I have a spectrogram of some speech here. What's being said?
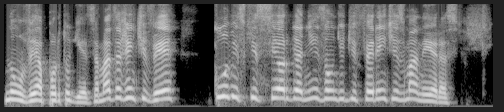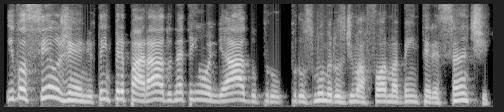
não vê a portuguesa, mas a gente vê clubes que se organizam de diferentes maneiras. E você, Eugênio, tem preparado, né, tem olhado para os números de uma forma bem interessante,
